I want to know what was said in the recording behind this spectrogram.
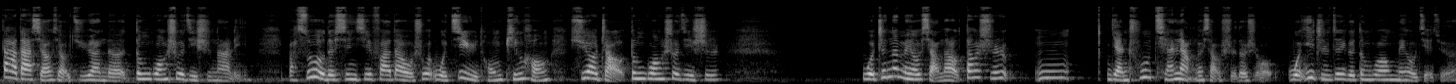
大大小小剧院的灯光设计师那里，把所有的信息发到我说我季雨桐平衡需要找灯光设计师。我真的没有想到，当时嗯，演出前两个小时的时候，我一直这个灯光没有解决。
